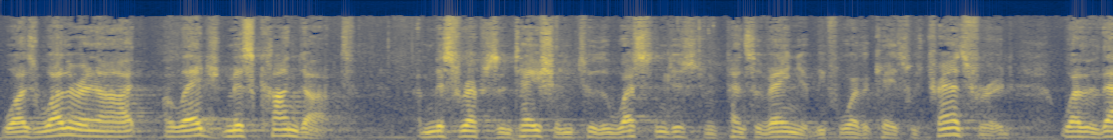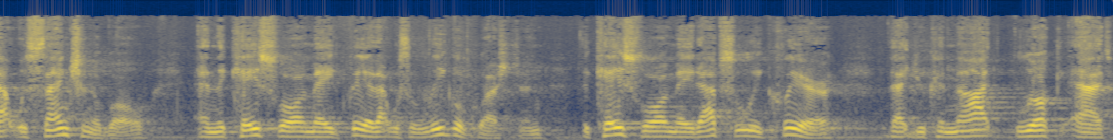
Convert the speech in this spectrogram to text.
was whether or not alleged misconduct, a misrepresentation to the Western District of Pennsylvania before the case was transferred, whether that was sanctionable. And the case law made clear that was a legal question. The case law made absolutely clear that you cannot look at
